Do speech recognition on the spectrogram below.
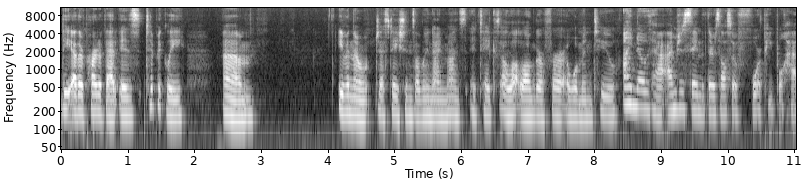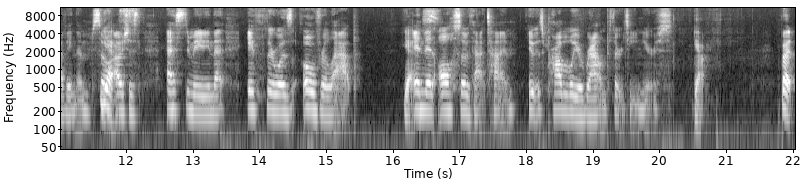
the other part of that is typically, um, even though gestation's only nine months, it takes a lot longer for a woman to. I know that. I'm just saying that there's also four people having them. So I was just estimating that if there was overlap Yes. and then also that time, it was probably around 13 years. yeah. But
